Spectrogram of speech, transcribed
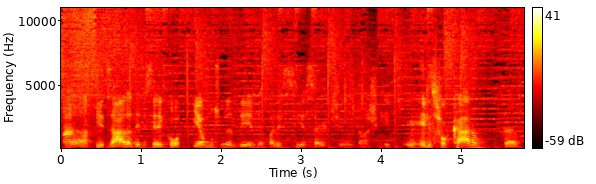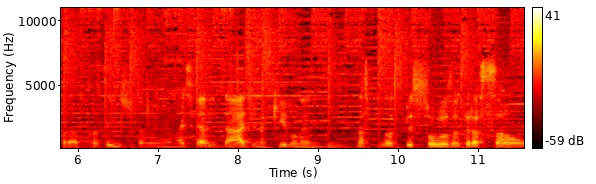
a, pisada dele, se ele corria, a musculatura dele aparecia certinho. Então acho que eles focaram pra, pra, pra ter isso também, né? mais realidade naquilo, né? de- Nas, nas pessoas, na interação,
